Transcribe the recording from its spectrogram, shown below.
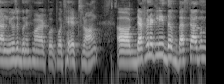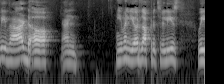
దాని మ్యూజిక్ గురించి మాట్లాడుకోకపోతే it's wrong definitely the best album we had and even years after its release we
